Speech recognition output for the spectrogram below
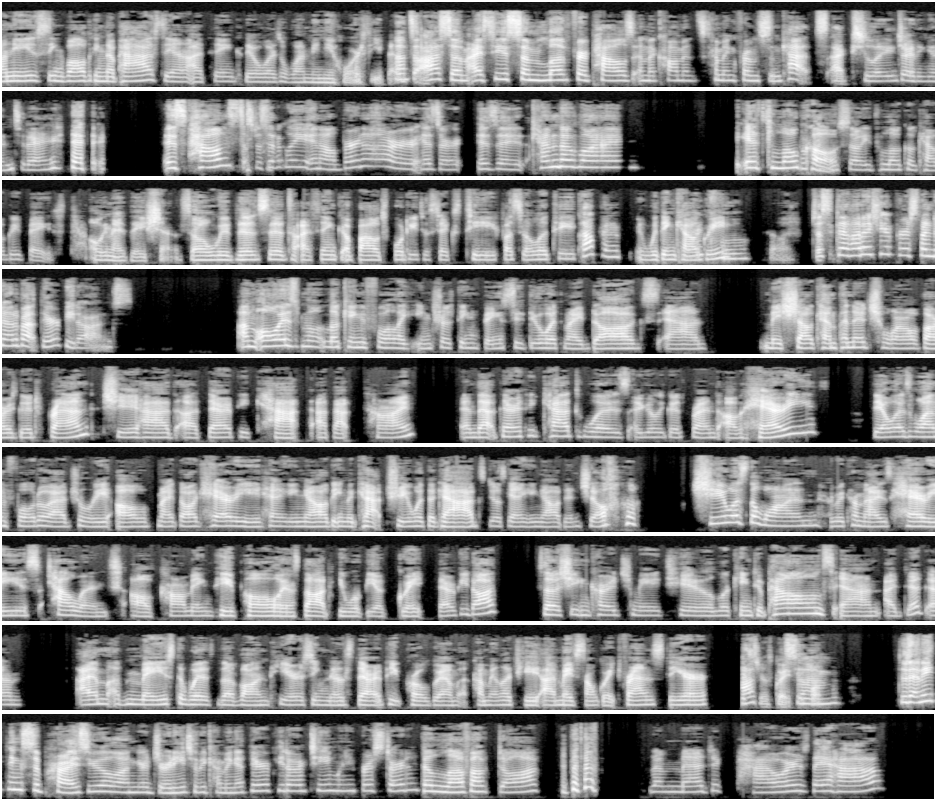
bunnies involved in the past. And I think there was one mini horse even. That's awesome. I see some love for pals in the comments coming from some cats actually joining in today. is pals specifically in Alberta or is there, is it Canada wide? It's local. Okay. So it's local Calgary based organization. So we visit, I think about 40 to 60 facilities okay. within Calgary. Cool. So. Jessica, how did you first find out about therapy dogs? I'm always looking for like interesting things to do with my dogs and Michelle Kempenich, one of our good friends, she had a therapy cat at that time. And that therapy cat was a really good friend of Harry's. There was one photo actually of my dog Harry hanging out in the cat tree with the cats, just hanging out and chill. she was the one who recognized Harry's talent of calming people and thought he would be a great therapy dog. So she encouraged me to look into pals and I did. And I'm amazed with the volunteers in this therapy program community. I made some great friends there. It's just great people. Did anything surprise you along your journey to becoming a therapy dog team when you first started? The love of dogs. the magic powers they have.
